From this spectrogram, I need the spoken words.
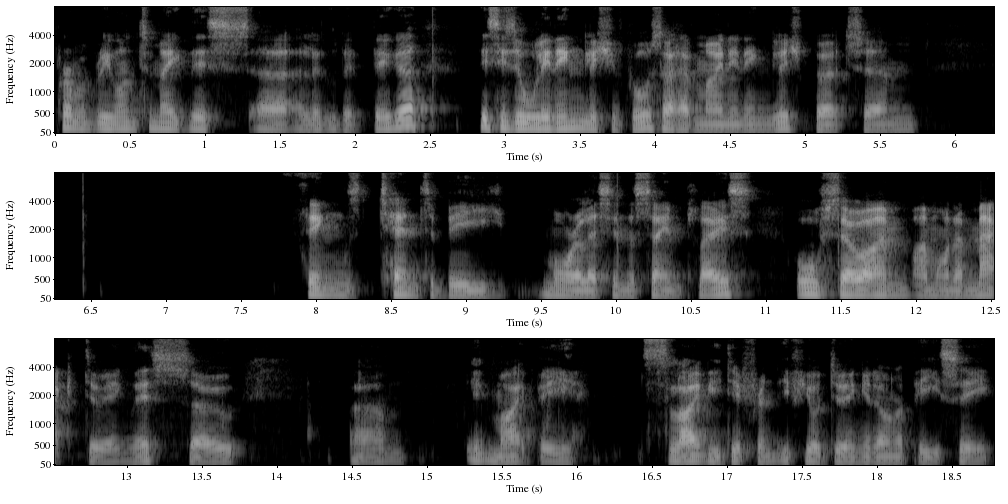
Probably want to make this uh, a little bit bigger. This is all in English, of course. I have mine in English, but um, things tend to be more or less in the same place. Also, I'm I'm on a Mac doing this, so um, it might be slightly different if you're doing it on a PC.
